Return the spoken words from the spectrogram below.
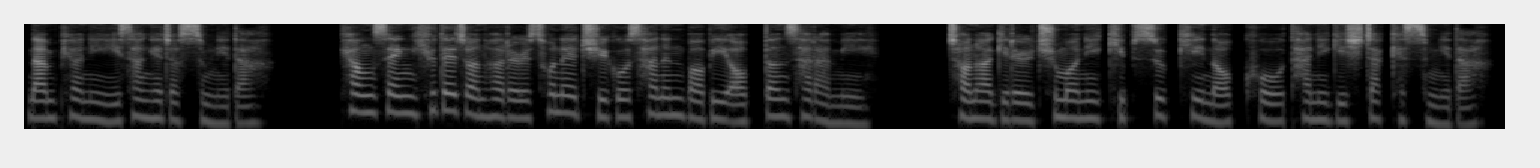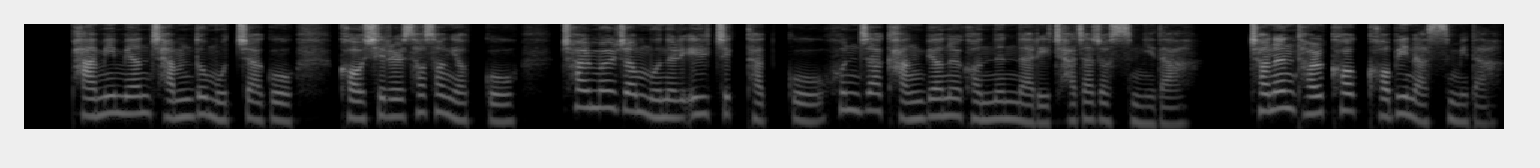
남편이 이상해졌습니다. 평생 휴대전화를 손에 쥐고 사는 법이 없던 사람이 전화기를 주머니 깊숙이 넣고 다니기 시작했습니다. 밤이면 잠도 못 자고 거실을 서성였고 철물점 문을 일찍 닫고 혼자 강변을 걷는 날이 잦아졌습니다. 저는 덜컥 겁이 났습니다.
